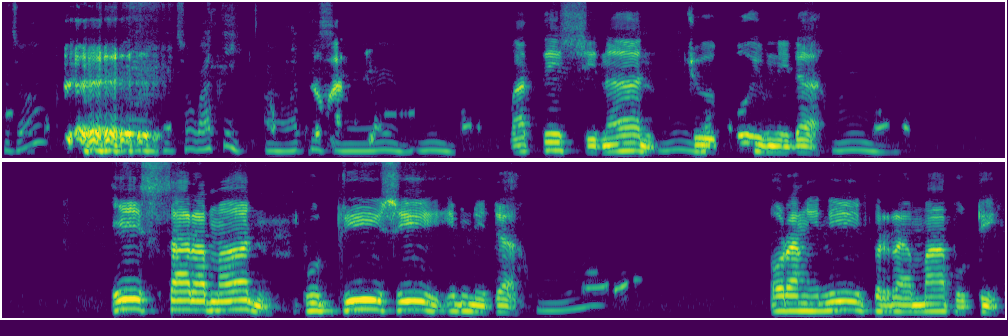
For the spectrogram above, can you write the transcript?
그죠? 그렇죠. 와띠. 아, 와띠 씨는 음, Wati Sinan 음, 주부입니다. 음, 이 사람은 Budi Si입니다. 음, Orang ini bernama Budi.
